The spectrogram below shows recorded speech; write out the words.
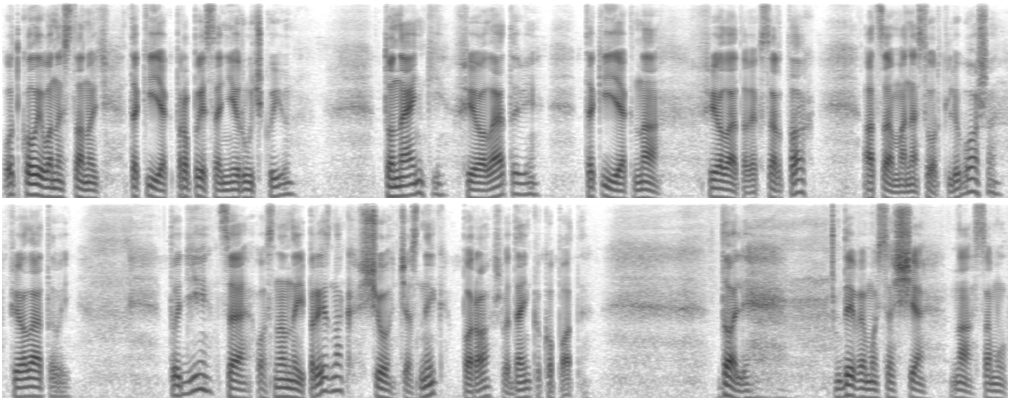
От коли вони стануть такі, як прописані ручкою, тоненькі, фіолетові, такі, як на фіолетових сортах, а це в мене сорт Любаша фіолетовий, тоді це основний признак, що часник пора швиденько копати. Далі дивимося ще на саму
